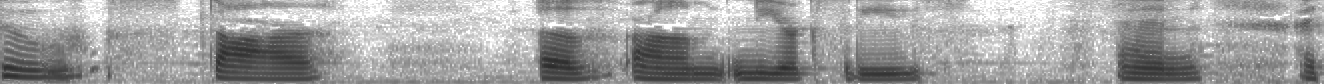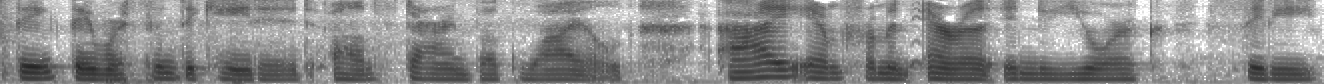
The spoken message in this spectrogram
to Star of um, New York City's and I think they were syndicated, um, starring Buc Wild. I am from an era in New York City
